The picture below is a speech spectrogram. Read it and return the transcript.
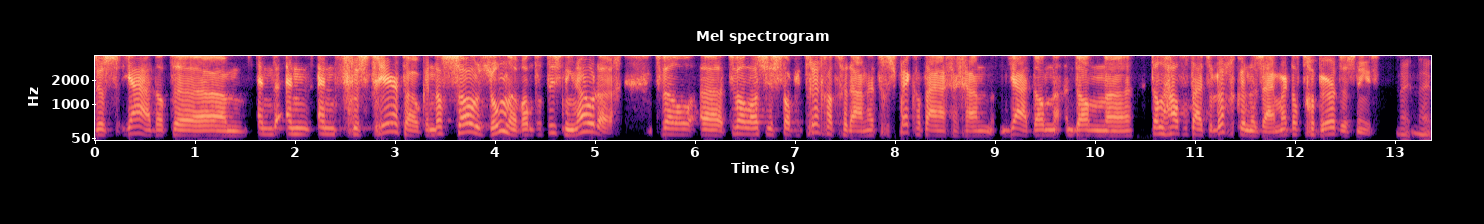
Dus ja, dat. Uh, en, en, en frustreert ook. En dat is zo zonde, want dat is niet nodig. Terwijl, uh, terwijl als je een stapje terug had gedaan, het gesprek had aangegaan, ja, dan, dan, uh, dan had het uit de lucht kunnen zijn. Maar dat gebeurt dus niet. Nee, nee.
